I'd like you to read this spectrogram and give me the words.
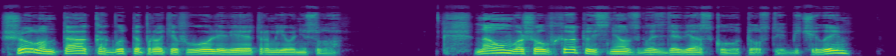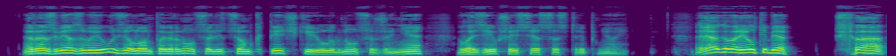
Шел он так, как будто против воли ветром его несло. Наум вошел в хату и снял с гвоздя вязку толстой бичевы. Развязывая узел, он повернулся лицом к печке и улыбнулся жене, возившейся со стряпней. — Я говорил тебе, что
